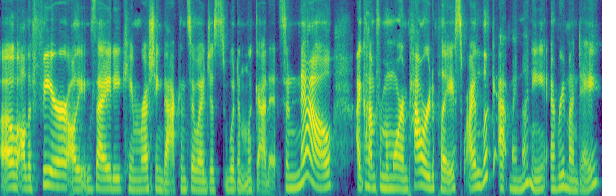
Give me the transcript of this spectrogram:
oh, all the fear, all the anxiety came rushing back. And so I just wouldn't look at it. So now I come from a more empowered place where I look at my money every Monday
